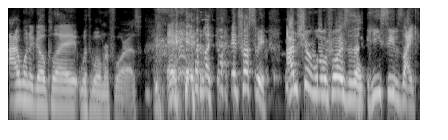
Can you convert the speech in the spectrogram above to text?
I want to go play with Wilmer Flores. And, like, and trust me, I'm sure Wilmer Flores is like he seems like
